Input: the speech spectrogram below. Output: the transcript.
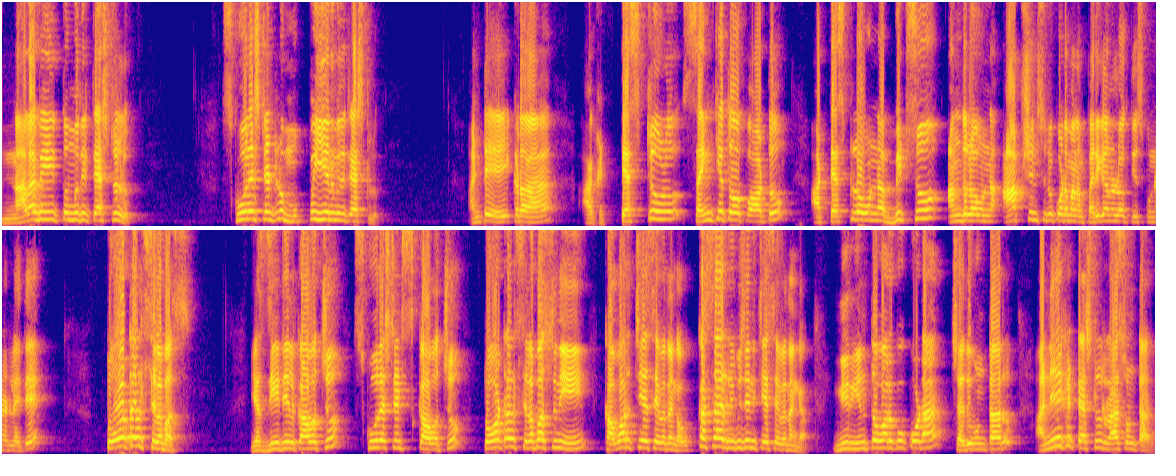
నలభై తొమ్మిది టెస్టులు. స్కూల్ అసిస్టెంట్లు ముప్పై ఎనిమిది టెస్టులు. అంటే ఇక్కడ ఆ టెస్ట్ సంఖ్యతో పాటు ఆ టెస్ట్లో ఉన్న బిట్స్ అందులో ఉన్న ఆప్షన్స్ను కూడా మనం పరిగణలోకి తీసుకున్నట్లయితే టోటల్ సిలబస్ ఎస్జీటీలు కావచ్చు స్కూల్ అసిస్టెంట్స్ కావచ్చు టోటల్ సిలబస్ని కవర్ చేసే విధంగా ఒక్కసారి రివిజన్ చేసే విధంగా మీరు ఇంతవరకు కూడా చదివి ఉంటారు అనేక టెస్టులు రాసి ఉంటారు.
